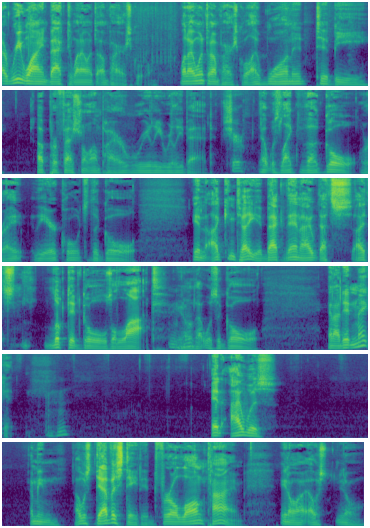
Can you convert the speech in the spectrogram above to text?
I rewind back to when I went to umpire school. When I went to umpire school, I wanted to be a professional umpire really, really bad. Sure. That was like the goal, right? The air quotes, the goal. And I can tell you, back then, I that's I looked at goals a lot. Mm-hmm. You know, mm-hmm. that was a goal, and I didn't make it. Mm-hmm and I was, I mean, I was devastated for a long time. You know, I, I was, you know,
